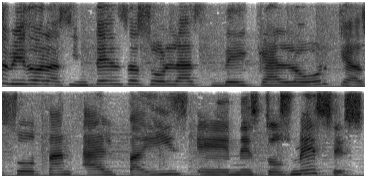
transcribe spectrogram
debido a las intensas olas de calor que azotan al país en estos meses.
